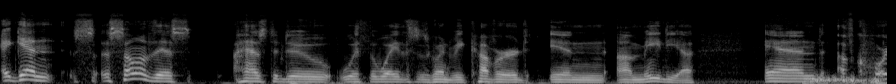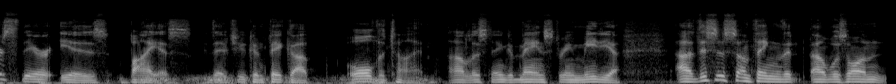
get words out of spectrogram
again, s- some of this has to do with the way this is going to be covered in uh, media. And of course, there is bias that you can pick up all the time, uh, listening to mainstream media. Uh, this is something that uh, was on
